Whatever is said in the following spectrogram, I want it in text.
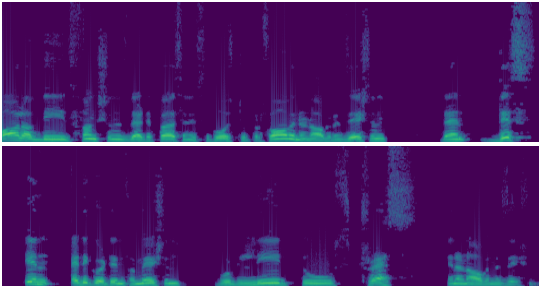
all of these functions that a person is supposed to perform in an organization then this inadequate information would lead to stress in an organization.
